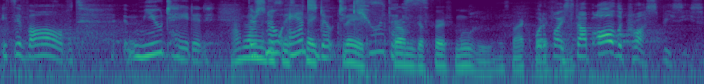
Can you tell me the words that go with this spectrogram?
It's evolved, mutated. How long There's does no this take antidote to place cure from the first movie? That's my question. what if I stop all the cross species?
